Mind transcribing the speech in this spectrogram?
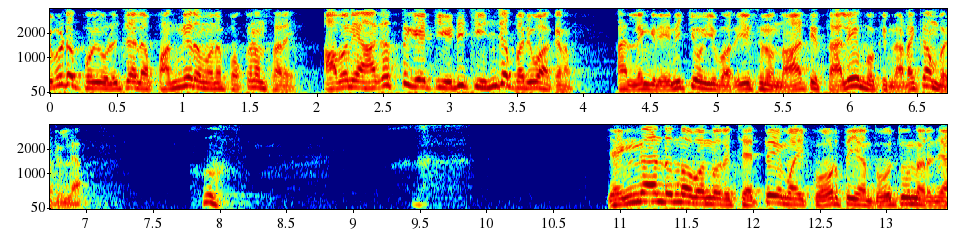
എവിടെ പോയി ഒളിച്ചാലാ പന്നിയുടെ മോനെ പൊക്കണം സാറേ. അവനെ അകത്ത് കയറ്റി ഇടിച്ച് ഇഞ്ച പരുവാക്കണം. അല്ലെങ്കിൽ എനിക്കോ ഈ വർഗീസിനോ നാട്ടിൽ തലയും പൊക്കി നടക്കാൻ പറ്റില്ല. എങ്ങാണ്ടെന്നോ വന്നൊരു ചെറ്റയുമായി കോർത്ത് ഞാൻ തോറ്റു എന്നറിഞ്ഞ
